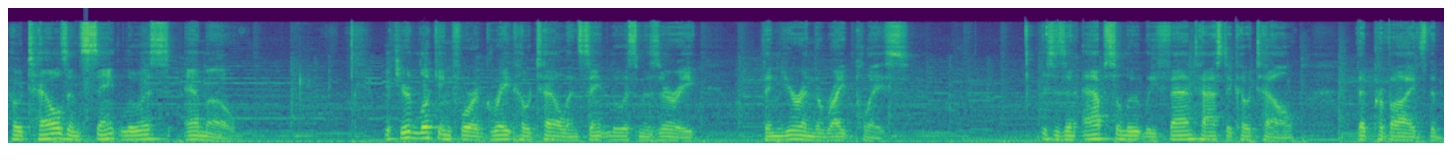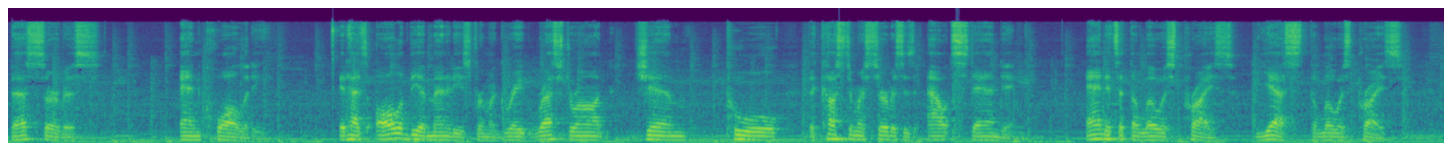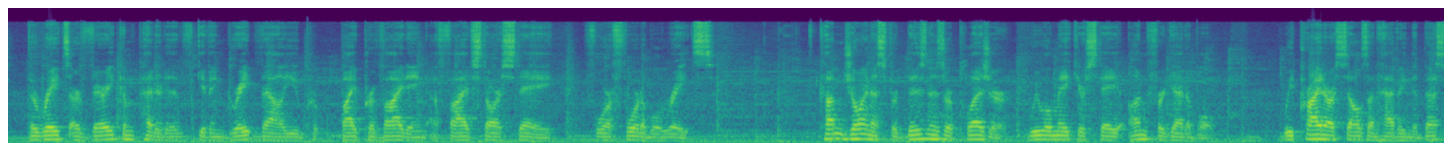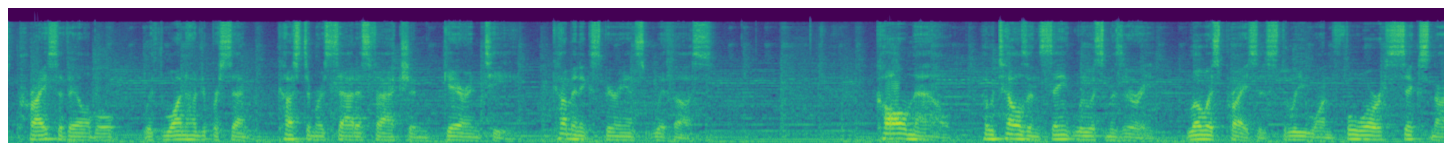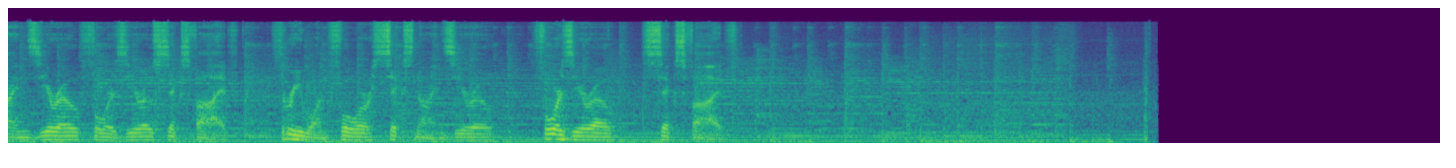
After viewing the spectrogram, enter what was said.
Hotels in St. Louis, MO. If you're looking for a great hotel in St. Louis, Missouri, then you're in the right place. This is an absolutely fantastic hotel that provides the best service and quality. It has all of the amenities from a great restaurant, gym, pool. The customer service is outstanding. And it's at the lowest price. Yes, the lowest price. The rates are very competitive, giving great value pr- by providing a five star stay for affordable rates. Come join us for business or pleasure. We will make your stay unforgettable. We pride ourselves on having the best price available with 100% customer satisfaction guarantee. Come and experience with us. Call now. Hotels in St. Louis, Missouri. Lowest prices 314 690 4065. 314 690 4065.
